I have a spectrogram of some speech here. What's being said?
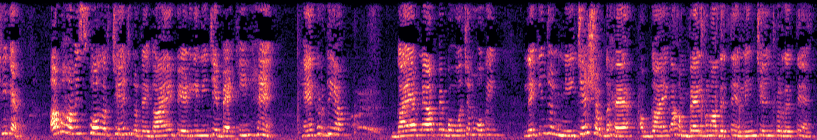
ठीक है? अब हम इसको अगर चेंज करते हैं, गाय पेड़ के नीचे बैठी हैं हैं कर दिया गाय अपने आप में बहुवचन हो गई। लेकिन जो नीचे शब्द है, अब गाय का हम बैल बना देते हैं लिंग चेंज कर देते हैं।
